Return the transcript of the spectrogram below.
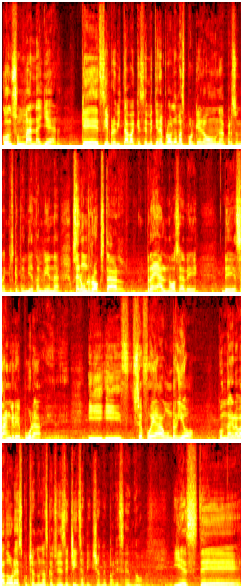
con su manager que siempre evitaba que se metiera en problemas porque era una persona pues, que tendía también a... O sea, era un rockstar real, ¿no? O sea, de, de sangre pura. eh, y se fue a un río con una grabadora escuchando unas canciones de James Addiction, me parece, ¿no? Y este...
